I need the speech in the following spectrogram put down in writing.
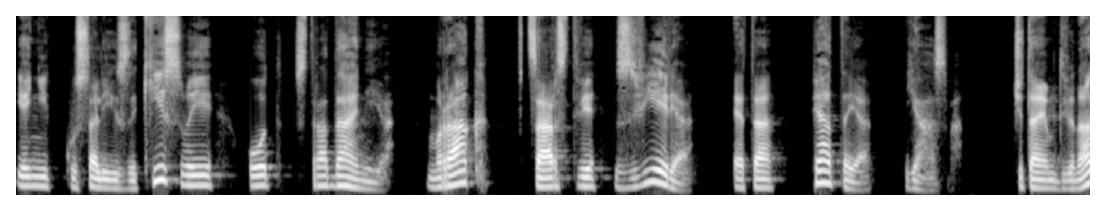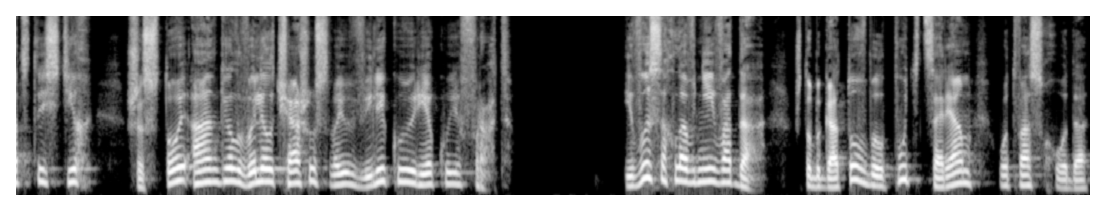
и они кусали языки свои, от страдания. Мрак в царстве зверя – это пятая язва. Читаем 12 стих. «Шестой ангел вылил чашу свою в великую реку Ефрат, и высохла в ней вода, чтобы готов был путь царям от восхода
